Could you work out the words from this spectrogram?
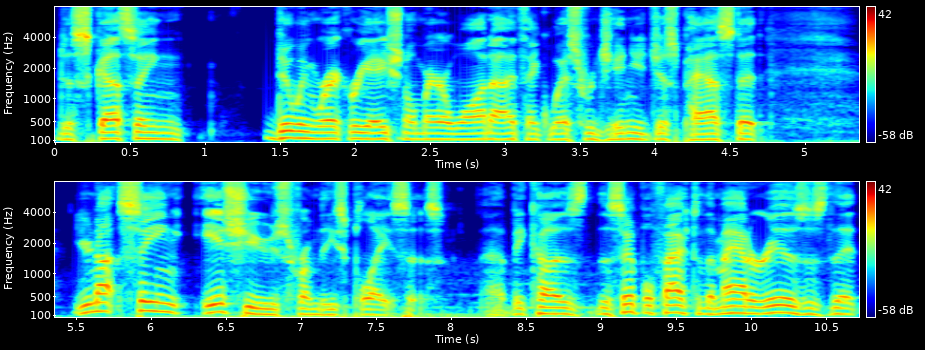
discussing doing recreational marijuana. I think West Virginia just passed it. You're not seeing issues from these places uh, because the simple fact of the matter is is that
